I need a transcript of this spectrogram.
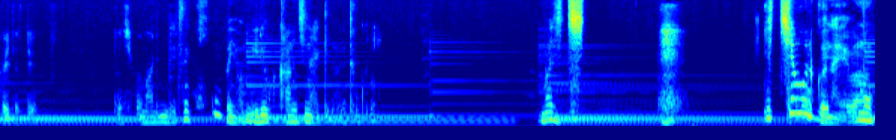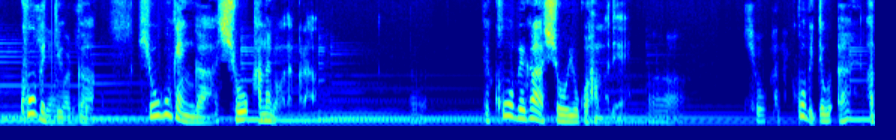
書いてあったよ。確か。まあ別に神戸には魅力感じないけどね、特に。マジち、いや、治安悪くはないよ。もう神戸っていうか、兵庫県が小神奈川だから。で神戸が小横浜で。ああ、消化神戸行ったこああ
